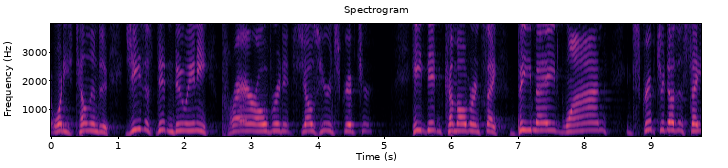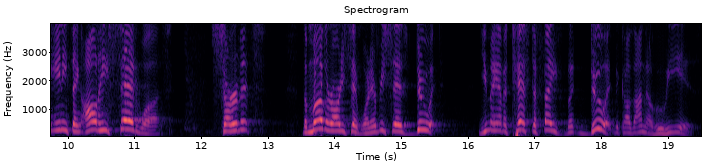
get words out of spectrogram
what he's telling them to do. Jesus didn't do any prayer over it, it shows here in Scripture. He didn't come over and say, Be made wine. Scripture doesn't say anything. All he said was, Servants, the mother already said, Whatever he says, do it. You may have a test of faith, but do it because I know who He is.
